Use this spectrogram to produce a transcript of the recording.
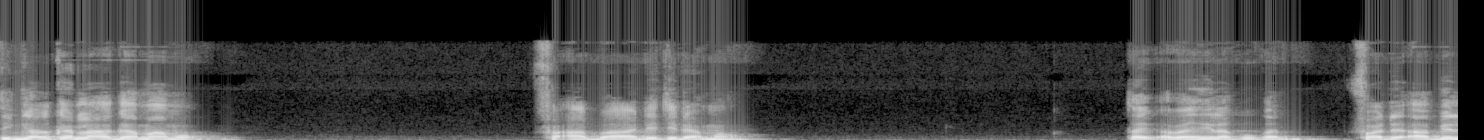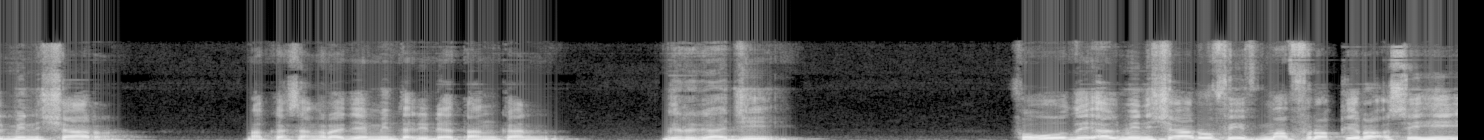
Tinggalkanlah agamamu. Fa'aba dia tidak mau. Tapi apa yang dilakukan? Fada abil minsyar. Maka sang raja minta didatangkan gergaji. Fawudi al minsyaru fi mafraqi ra'sihi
